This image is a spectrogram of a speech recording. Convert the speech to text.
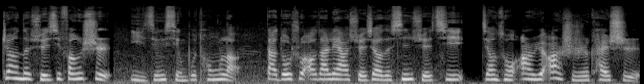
这样的学习方式已经行不通了。大多数澳大利亚学校的新学期将从二月二十日开始。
